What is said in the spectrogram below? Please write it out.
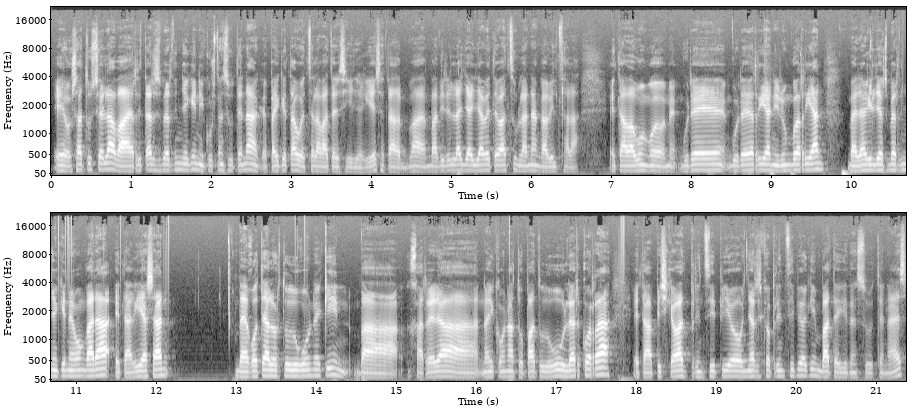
e, osatu zela, ba, herritar ezberdinekin ikusten zutenak, epaiketa hau etzela bat ez ez? Eta, ba, badirela ja hilabete batzu lanan gabiltzala. Eta, ba, gure, gure herrian, irungo herrian, ba, eragile ezberdinekin egon gara, eta egia esan, ba, egotea lortu dugunekin, ba, jarrera nahiko ona topatu dugu lerkorra eta pixka bat printzipio, oinarrizko printzipioekin bat egiten zutena, ez?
